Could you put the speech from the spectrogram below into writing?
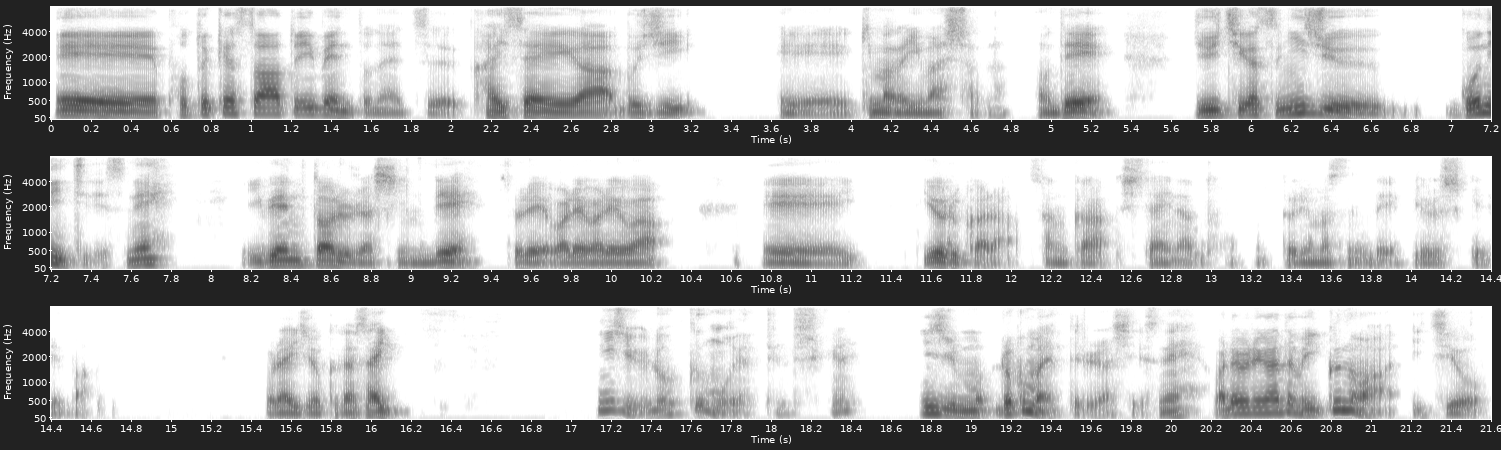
えー、ポッドキャストアートイベントのやつ、開催が無事、えー決まりましたので、11月25日ですね、イベントあるらしいんで、それ我々は、えー夜から参加したいなと思っておりますので、よろしければご来場ください。26もやってるんですね。26もやってるらしいですね。我々がでも行くのは一応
